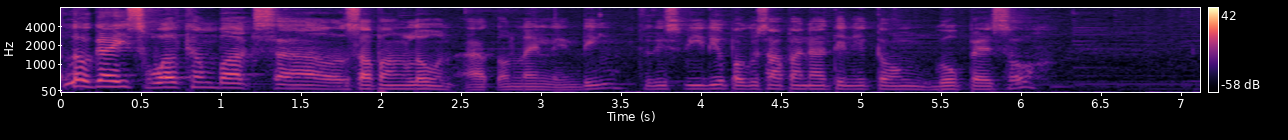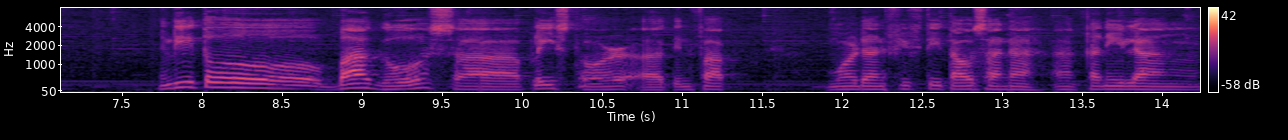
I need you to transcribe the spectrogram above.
Hello guys, welcome back sa Usapang Loan at Online Lending. To this video, pag-usapan natin itong GoPeso. Hindi ito bago sa Play Store at in fact, more than 50,000 na ang kanilang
